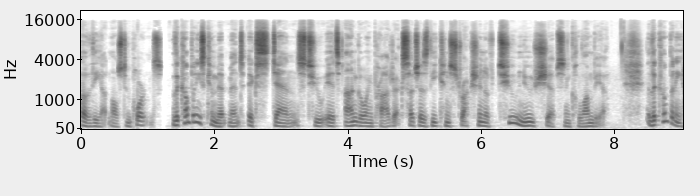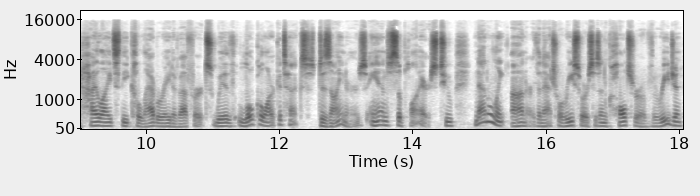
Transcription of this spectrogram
of the utmost importance. The company's commitment extends to its ongoing projects, such as the construction of two new ships in Colombia. The company highlights the collaborative efforts with local architects, designers, and suppliers to not only honor the natural resources and culture of the region,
